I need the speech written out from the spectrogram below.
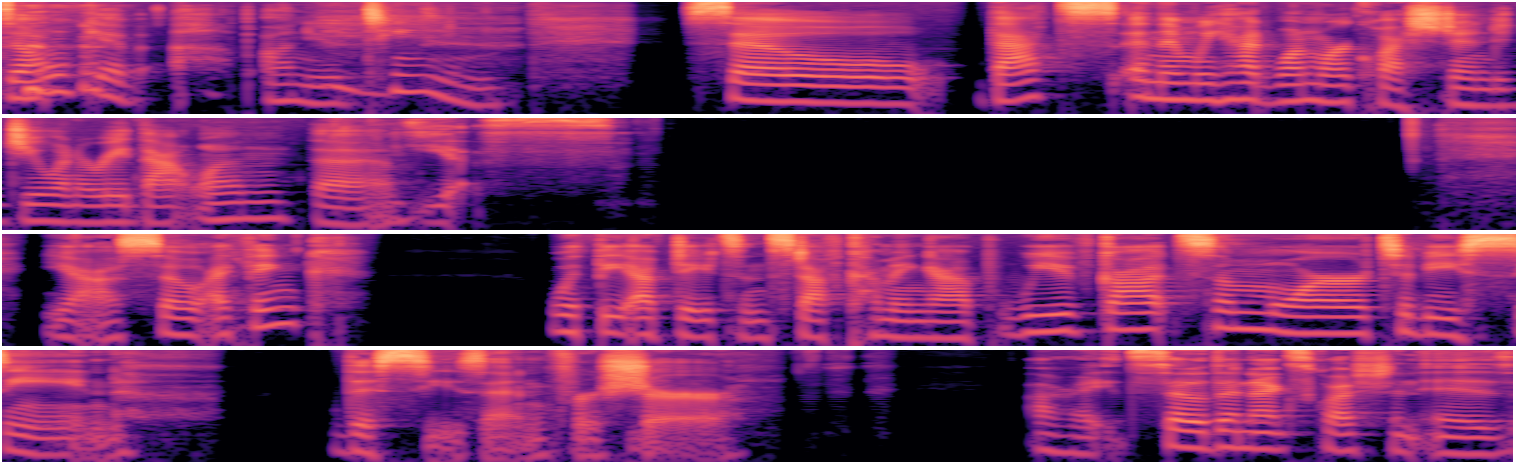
don't give up on your team. So that's and then we had one more question. Did you want to read that one? The yes. Yeah. So I think with the updates and stuff coming up, we've got some more to be seen this season for sure. All right. So the next question is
